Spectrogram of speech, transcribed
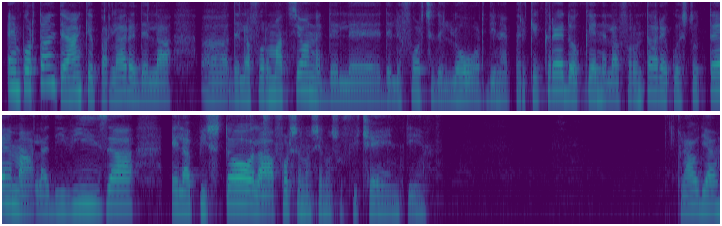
è importante anche parlare della, uh, della formazione delle, delle, forze dell'ordine, perché credo che nell'affrontare questo tema la divisa e la pistola forse non siano sufficienti. Claudia?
